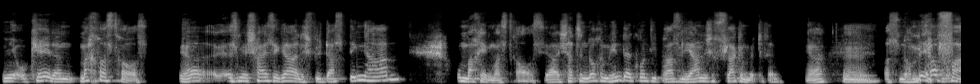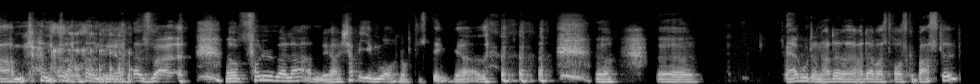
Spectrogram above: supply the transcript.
ja? Okay, dann mach was draus. Ja, ist mir scheißegal. Ich will das Ding haben und mache irgendwas draus. Ja, ich hatte noch im Hintergrund die brasilianische Flagge mit drin. Ja, mhm. was noch mehr Farben dann waren. ja, es war, war, voll überladen. Ja, ich habe irgendwo auch noch das Ding. Ja, ja, äh, ja gut, dann hat er, hat er was draus gebastelt.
